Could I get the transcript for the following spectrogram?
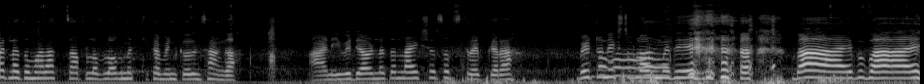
वाटला तुम्हाला? आजचा आपला ब्लॉग नक्की कमेंट करून सांगा. आणि व्हिडिओ आवडला तर लाईक शेअर सबस्क्राईब करा. भेटू नेक्स्ट ब्लॉगमध्ये बाय बाय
